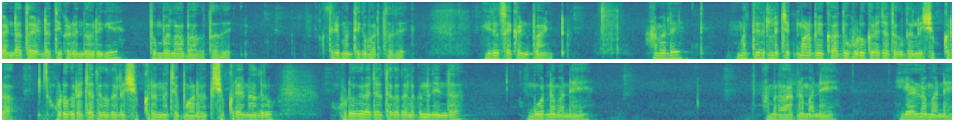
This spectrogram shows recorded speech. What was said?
ಗಂಡ ಅಥವಾ ಹೆಂಡತಿ ಕಡೆಯಿಂದ ಅವರಿಗೆ ತುಂಬ ಲಾಭ ಆಗುತ್ತದೆ ಶ್ರೀಮಂತಿಗೆ ಬರ್ತದೆ. ಇದು ಸೆಕೆಂಡ್ ಪಾಯಿಂಟ್ ಆಮೇಲೆ ಮತ್ತು ಇದರಲ್ಲಿ ಚೆಕ್ ಮಾಡಬೇಕಾದ ಹುಡುಗರ ಜಾತಕದಲ್ಲಿ ಶುಕ್ರ. ಹುಡುಗರ ಜಾತಕದಲ್ಲಿ ಶುಕ್ರನ ಚೆಕ್ ಮಾಡಬೇಕು. ಶುಕ್ರ ಏನಾದರೂ ಹುಡುಗರ ಜಾತಕದ ಲಗ್ನದಿಂದ ಮೂರನೇ ಮನೆ, ಆಮೇಲೆ ಆರನೇ ಮನೆ, ಏಳನೇ ಮನೆ,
